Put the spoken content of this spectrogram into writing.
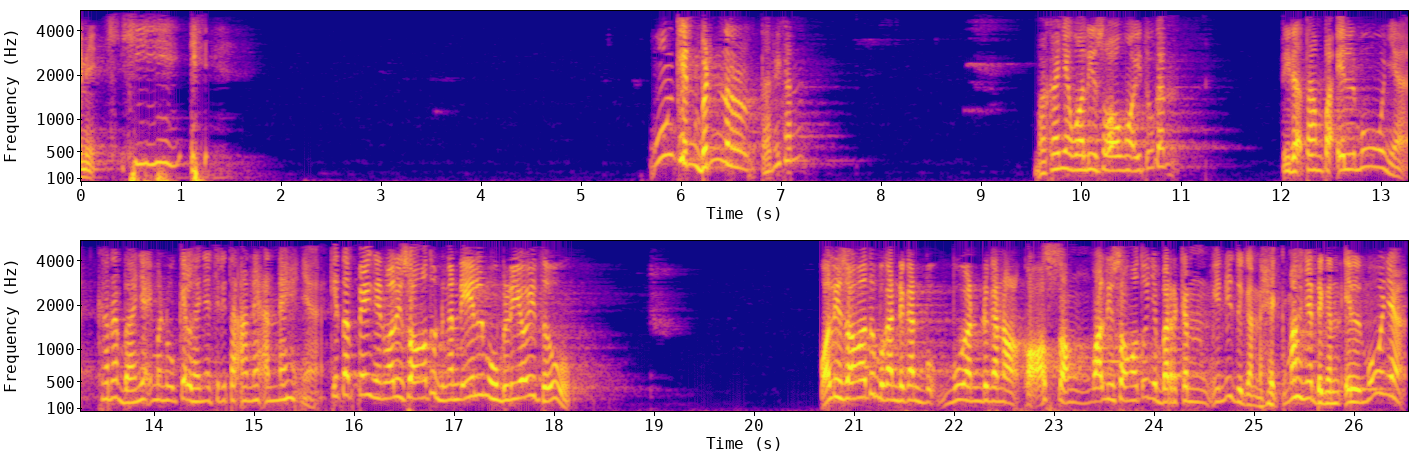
ini. Mungkin benar, tapi kan makanya wali songo itu kan tidak tampak ilmunya. Karena banyak yang menukil hanya cerita aneh-anehnya. Kita pengen Wali Songo itu dengan ilmu beliau itu. Wali Songo itu bukan dengan bukan dengan kosong. Wali Songo itu nyebarkan ini dengan hikmahnya, dengan ilmunya.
